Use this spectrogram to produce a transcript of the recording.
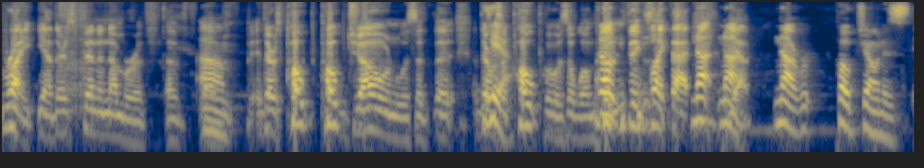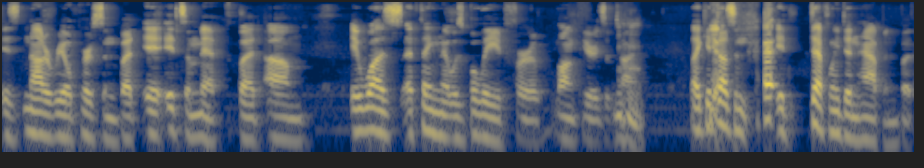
right. Yeah, there's been a number of, of, of Um, there's Pope Pope Joan was a the, there was Yeah. a Pope who was a woman No, and things like that. not not Yeah. not Pope Joan is is not a real person, but it, it's a myth. But um, it was a thing that was believed for long periods of time. Like it Yeah. doesn't, it definitely didn't happen. But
